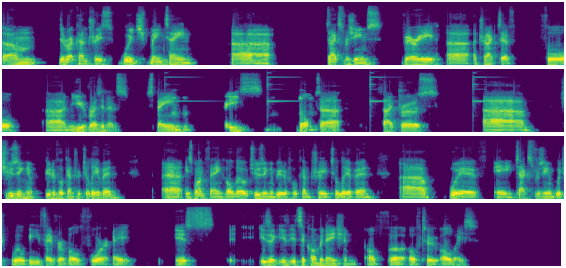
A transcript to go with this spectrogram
um, there are countries which maintain uh, tax regimes very uh, attractive for uh, new residents. Spain, mm-hmm. Greece, Malta, Cyprus. Um, choosing a beautiful country to live in uh, is one thing, although choosing a beautiful country to live in uh, with a tax regime which will be favorable for a is is a it's a combination of uh, of two always.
